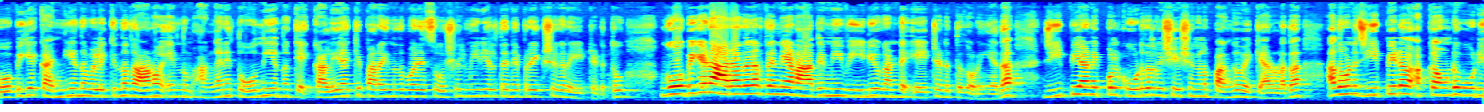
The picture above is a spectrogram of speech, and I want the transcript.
ഗോപികയെ കഞ്ഞി എന്ന് വിളിക്കുന്നതാണോ എന്നും അങ്ങനെ തോന്നിയെന്നൊക്കെ കളിയാക്കി പറയുന്നത് പോലെ സോഷ്യൽ മീഡിയയിൽ തന്നെ പ്രേക്ഷകർ ഏറ്റെടുത്തു. ഗോപികയുടെ ആരാധകർ തന്നെയാണ് ആദ്യം ഈ വീഡിയോ കണ്ട് ഏറ്റെടുത്ത് തുടങ്ങിയത്. ജി പി ആണ് ഇപ്പോൾ കൂടുതൽ വിശേഷങ്ങളും പങ്കുവയ്ക്കാറുള്ളത് അതുകൊണ്ട് ജി പിയുടെ അക്കൗണ്ട് കൂടി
